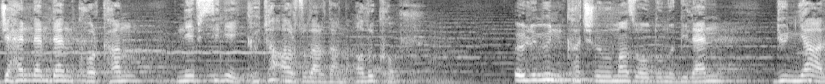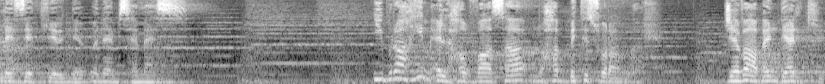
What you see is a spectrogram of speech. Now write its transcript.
Cehennemden korkan nefsini kötü arzulardan alıkor. Ölümün kaçınılmaz olduğunu bilen dünya lezzetlerini önemsemez. İbrahim el-Havvas'a muhabbeti sorarlar. Cevaben der ki,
